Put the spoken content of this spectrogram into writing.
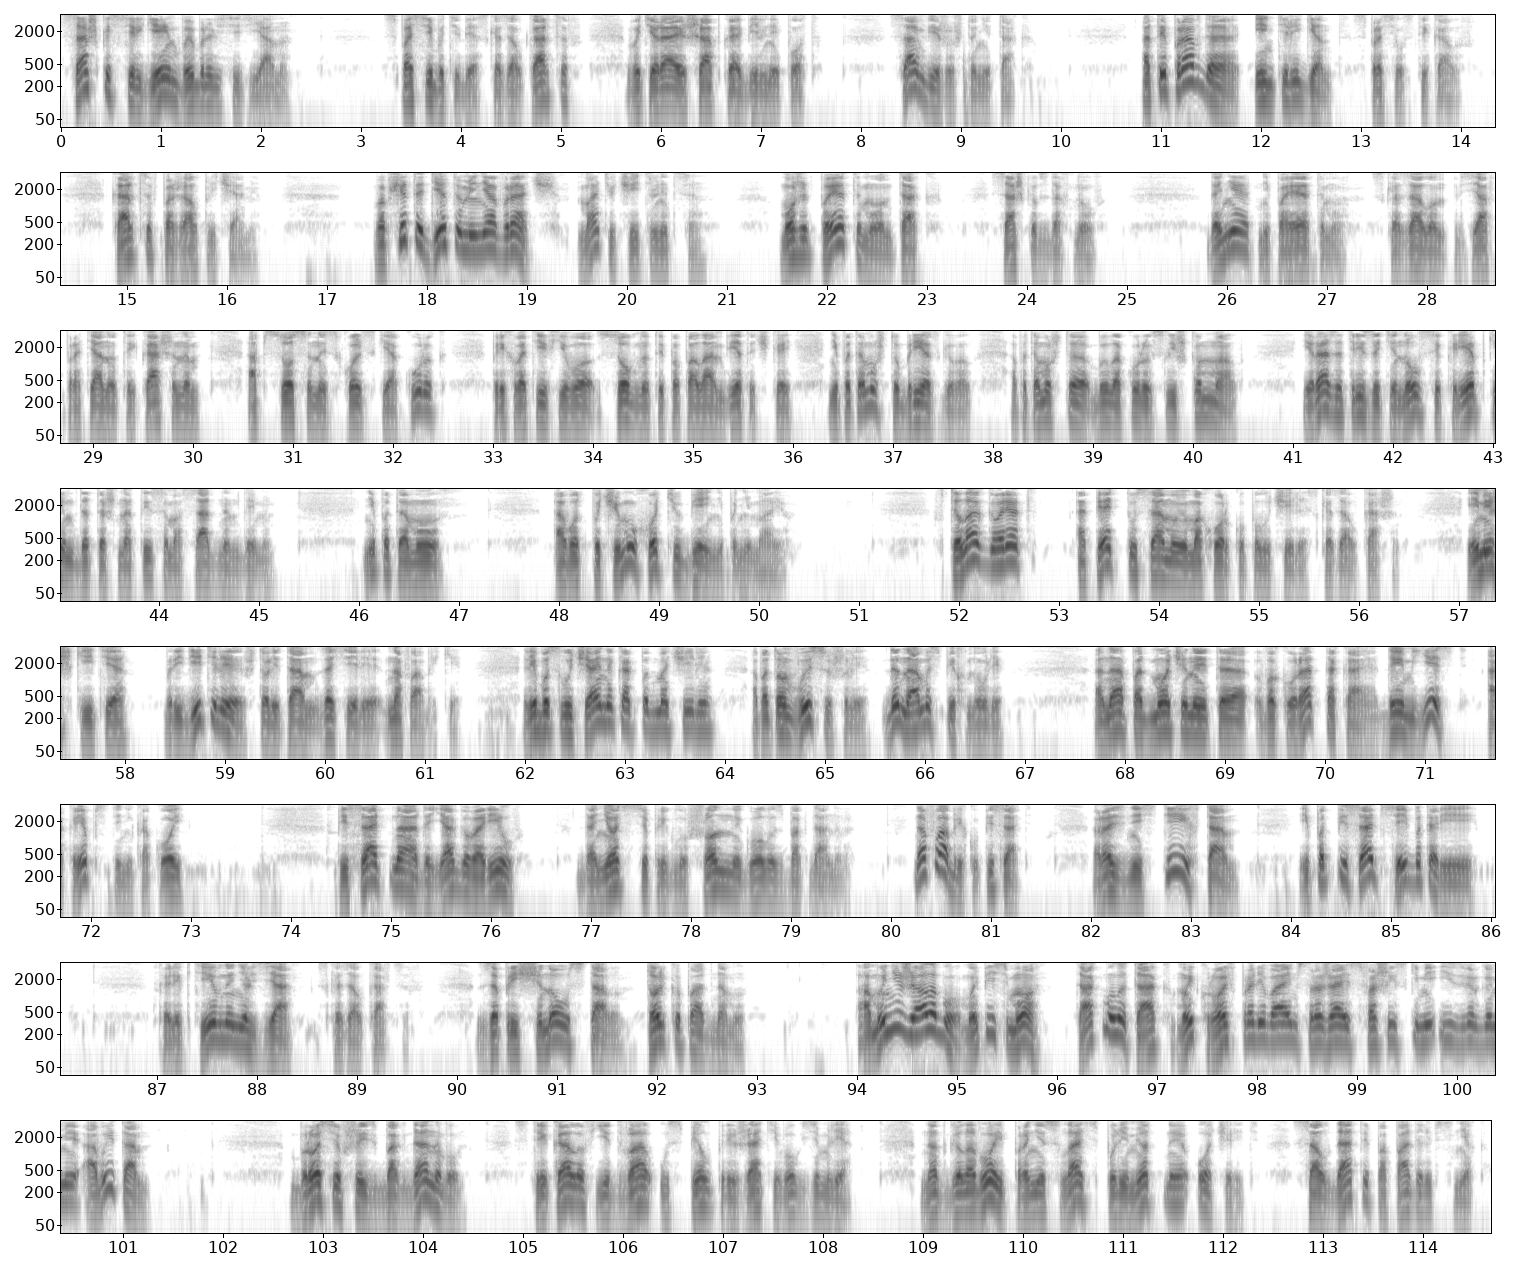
Сашка с Сергеем выбрались из ямы. — Спасибо тебе, — сказал Карцев, вытирая шапкой обильный пот. — Сам вижу, что не так. — А ты правда интеллигент? — спросил Стрекалов. Карцев пожал плечами. — Вообще-то дед у меня врач, мать учительница. Может, поэтому он так? Сашка вздохнул. — Да нет, не поэтому. — сказал он, взяв протянутый Кашиным обсосанный скользкий окурок, прихватив его согнутой пополам веточкой, не потому что брезговал, а потому что был окурок слишком мал, и раза три затянулся крепким до тошноты самосадным дымом. Не потому, а вот почему, хоть убей, не понимаю. В тылах, говорят, опять ту самую махорку получили, — сказал Кашин. И мешки те. Вредители, что ли, там засели на фабрике? Либо случайно как подмочили, а потом высушили, да нам и спихнули. Она подмоченная-то в аккурат такая, дым есть, а крепости никакой. Писать надо, я говорил, донесся приглушенный голос Богданова. На фабрику писать, разнести их там и подписать всей батареей. Коллективно нельзя, сказал Карцев. Запрещено уставом, только по одному. А мы не жалобу, мы письмо. Так, мол, и так. Мы кровь проливаем, сражаясь с фашистскими извергами, а вы там... Бросившись к Богданову, Стрекалов едва успел прижать его к земле. Над головой пронеслась пулеметная очередь. Солдаты попадали в снег.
